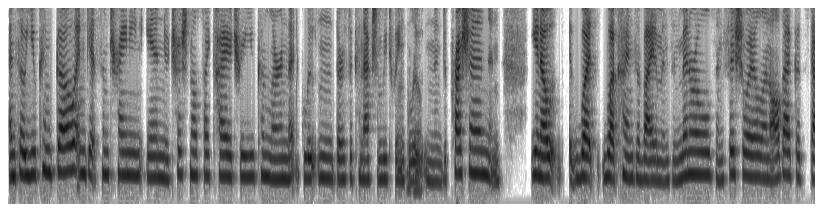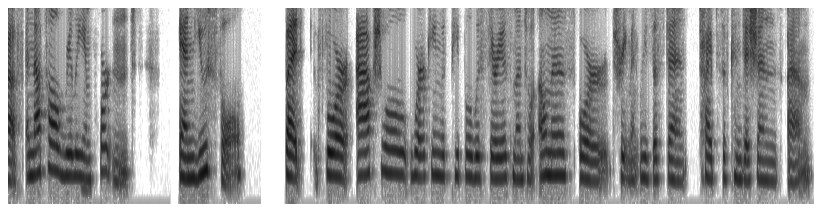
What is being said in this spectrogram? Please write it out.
and so you can go and get some training in nutritional psychiatry. You can learn that gluten, there's a connection between gluten and depression and you know what what kinds of vitamins and minerals and fish oil and all that good stuff. And that's all really important and useful. But for actual working with people with serious mental illness or treatment resistant types of conditions, um,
